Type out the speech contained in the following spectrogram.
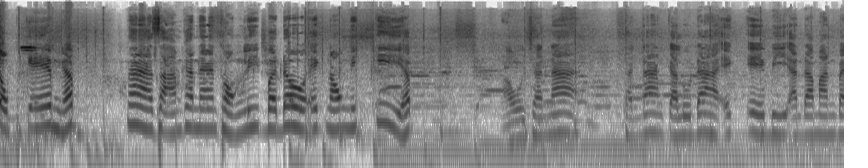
จบเกมครับ หน้า3คะแนนของลิเบโดเอ็กน้องนิกกี้ครับ เอาชนะทางด้านการูด้า XAB อันดามันไป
